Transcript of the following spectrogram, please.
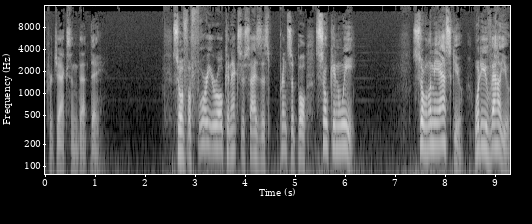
for Jackson that day. So if a four year old can exercise this principle, so can we. So let me ask you what do you value?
